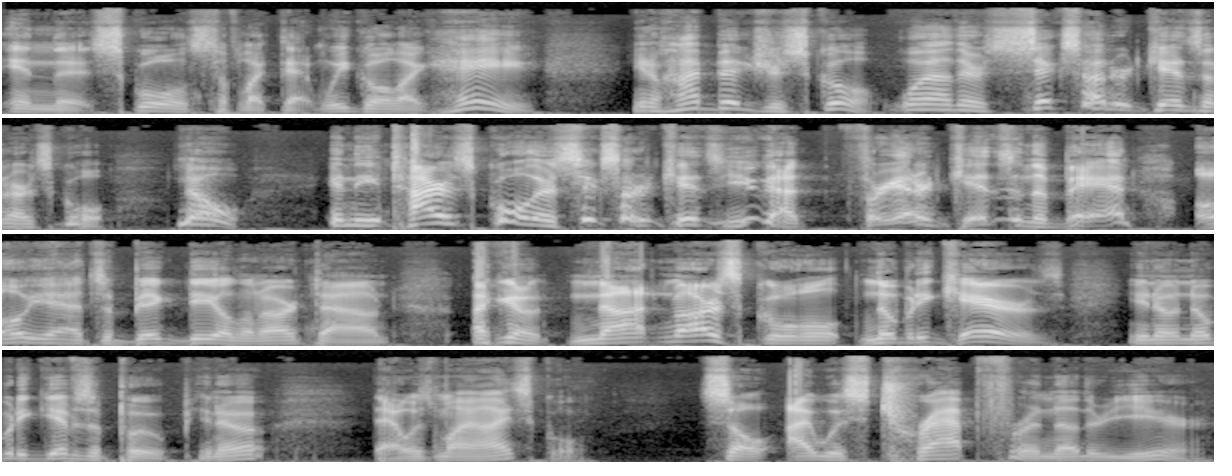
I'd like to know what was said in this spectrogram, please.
in the school and stuff like that. And we go like, hey, you know, how big's your school? Well, there's 600 kids in our school. No, in the entire school, there's 600 kids. You got 300 kids in the band. Oh yeah, it's a big deal in our town. I go, not in our school. Nobody cares. You know, nobody gives a poop. You know, that was my high school. So I was trapped for another year.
